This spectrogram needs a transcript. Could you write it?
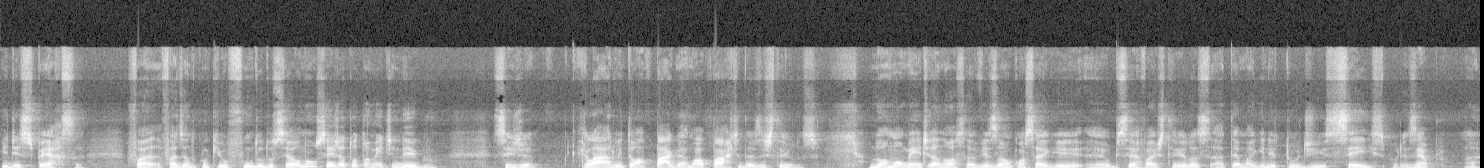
e dispersa, fa fazendo com que o fundo do céu não seja totalmente negro, seja claro, então apaga a maior parte das estrelas. Normalmente a nossa visão consegue é, observar estrelas até magnitude 6, por exemplo. Né?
